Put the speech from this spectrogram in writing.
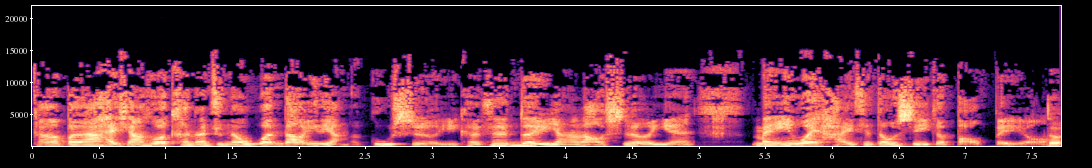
刚刚本来还想说，可能只能问到一两个故事而已，可是对于杨老师而言，嗯、每一位孩子都是一个宝贝哦。对，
